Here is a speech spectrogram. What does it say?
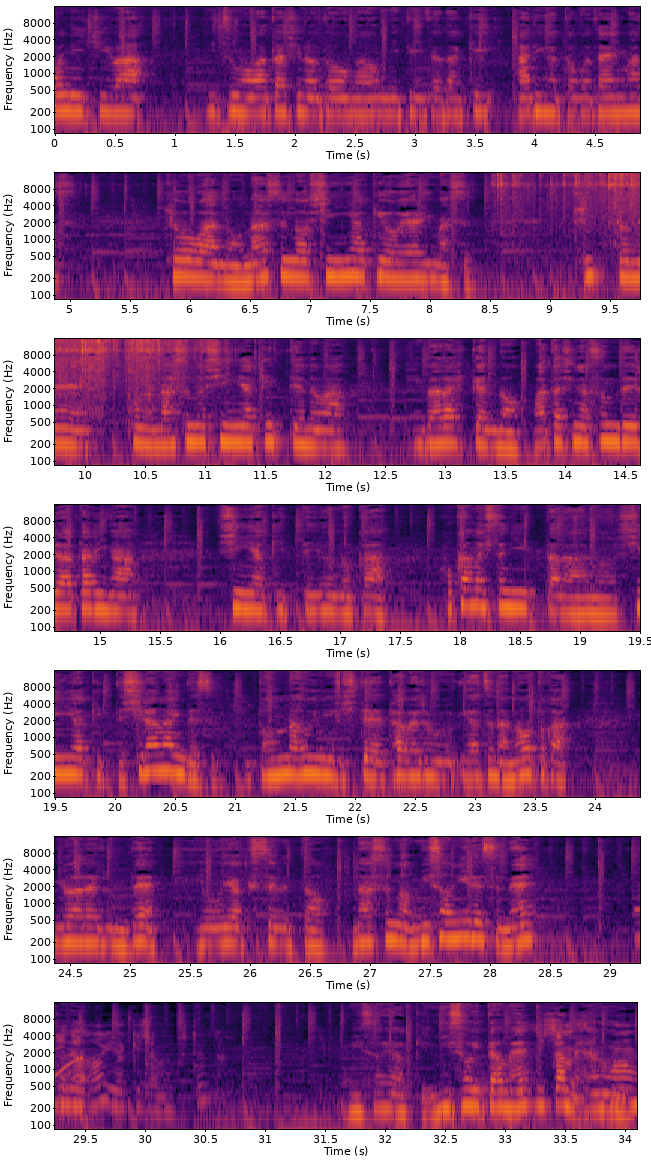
こんにちは。いつも私の動画を見ていただきありがとうございます。今日はあのナスの新焼きをやります。きっとねこのナスの新焼きっていうのは茨城県の私が住んでいる辺りが新焼きっていうのか他の人に言ったらあの新焼きって知らないんです。どんな風にして食べるやつなのとか言われるんで要約するとナスの味噌煮ですね。煮なの？焼きじゃなくて？味噌焼き。味噌炒め？炒め。うん。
